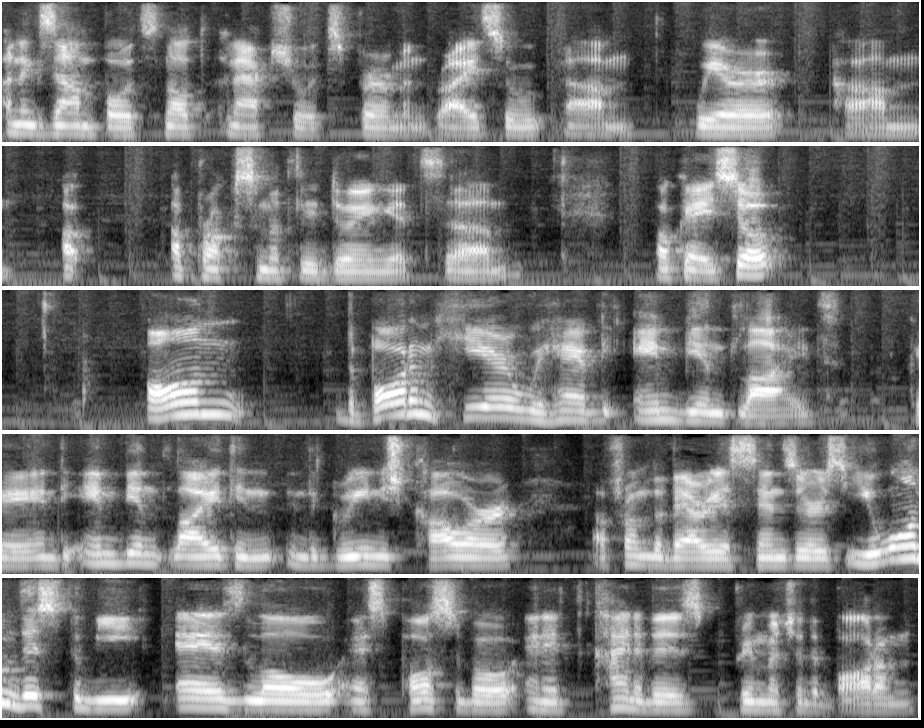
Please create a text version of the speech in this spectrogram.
an example. It's not an actual experiment, right? So um, we are um, approximately doing it. Um, okay, so on the bottom here we have the ambient light. Okay, and the ambient light in, in the greenish color uh, from the various sensors. You want this to be as low as possible, and it kind of is pretty much at the bottom.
